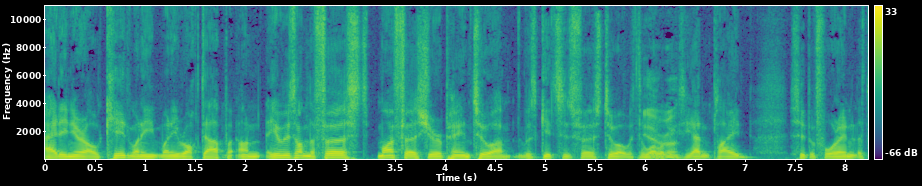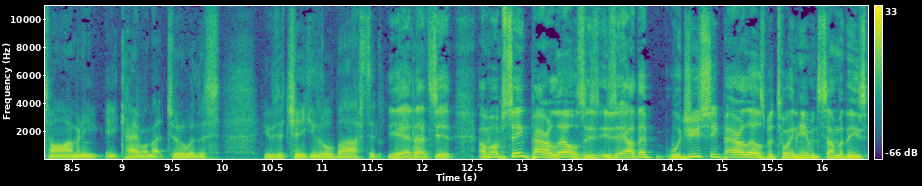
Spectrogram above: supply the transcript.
eighteen year old kid when he when he rocked up on. He was on the first my first European tour was Gits's first tour with the Yeah, Wallabies. right. He hadn't played Super fourteen at the time, and he, he came on that tour with us. He was a cheeky little bastard. Yeah, But- that's it. I'm, I'm seeing parallels. Is, is are there? Would you see parallels between him and some of these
